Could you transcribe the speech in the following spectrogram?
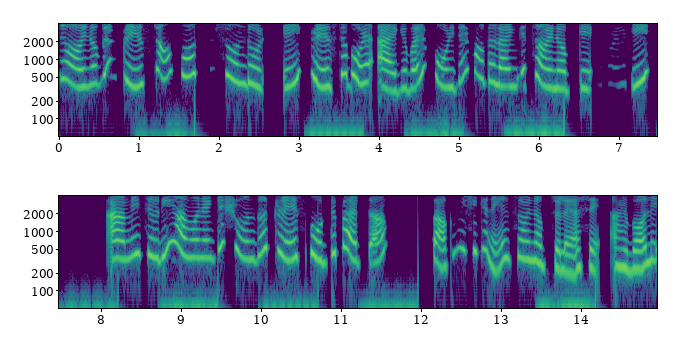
জয়নবের ড্রেসটাও কত সুন্দর। এই ড্রেসটা পরে একেবারে পরিদের মতো লাগবে জয়নবকে। ই আমি যদি এমন একটা সুন্দর ড্রেস পরতে পারতাম। তখন সেখানে জয়নব চলে আসে আর বলে,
